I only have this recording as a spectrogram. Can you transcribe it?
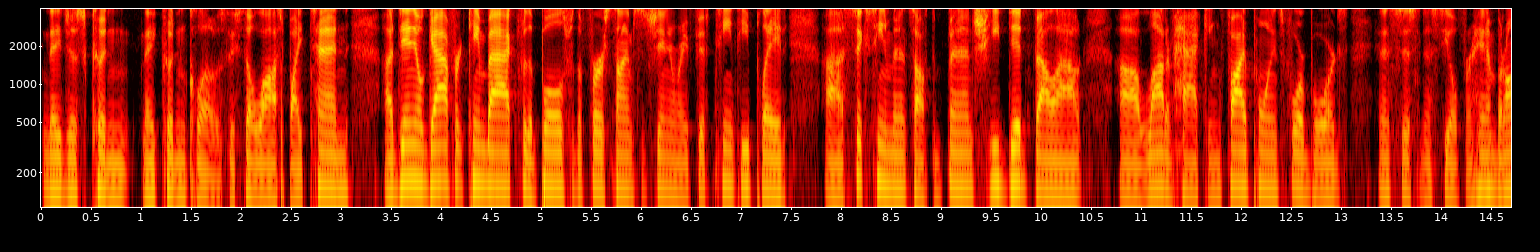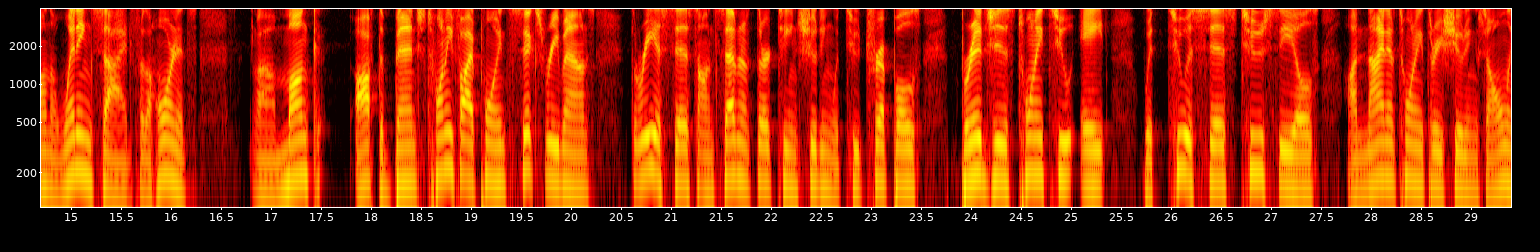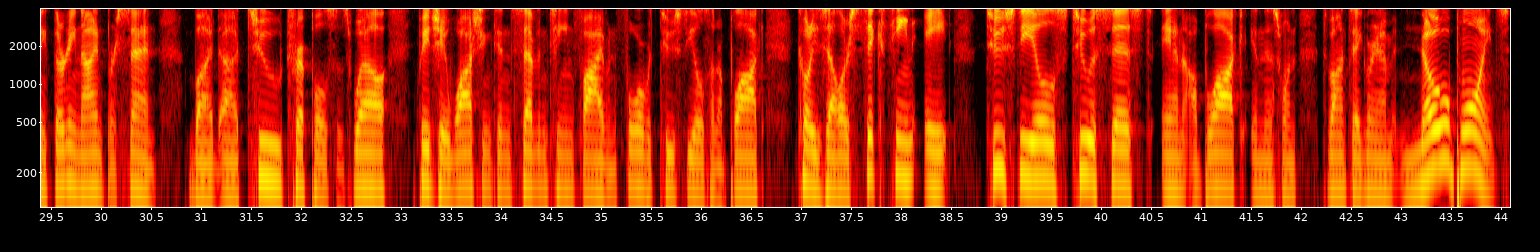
they just couldn't. They couldn't close. They still lost by ten. Uh, Daniel Gafford came back for the Bulls for the first time since January fifteenth. He played uh, 16 minutes off the bench. He did foul out. Uh, a lot of hacking. Five points, four boards, an assist and a steal for him. But on the winning side for the Hornets, uh, Monk off the bench, 25 points, six rebounds, three assists on 7 of 13 shooting with two triples. Bridges, 22 8 with two assists, two steals on 9 of 23 shooting, so only 39%, but uh, two triples as well. PJ Washington, 17 5 and 4 with two steals and a block. Cody Zeller, 16 8 two steals, two assists, and a block in this one. Devonte Graham, no points,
